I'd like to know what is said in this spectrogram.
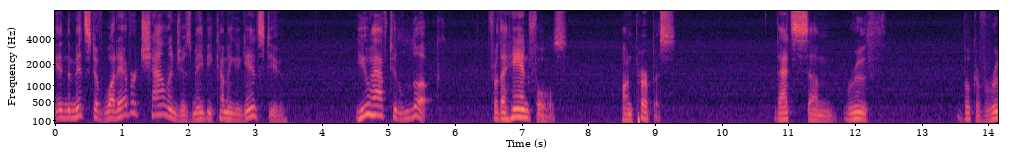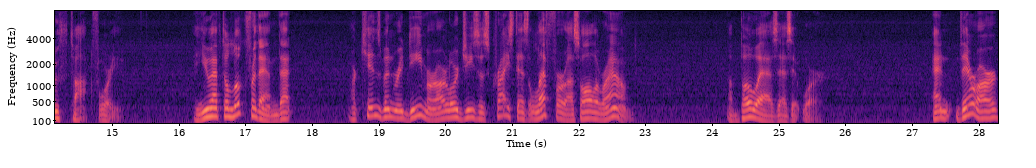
in the midst of whatever challenges may be coming against you, you have to look for the handfuls on purpose. That's um, Ruth, book of Ruth talk for you. And you have to look for them that our kinsman redeemer, our Lord Jesus Christ, has left for us all around. A Boaz, as it were. And there are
